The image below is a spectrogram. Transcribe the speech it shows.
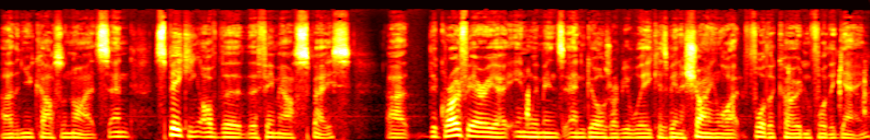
uh, the Newcastle Knights. And speaking of the, the female space, uh, the growth area in women's and girls rugby league has been a shining light for the code and for the game.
